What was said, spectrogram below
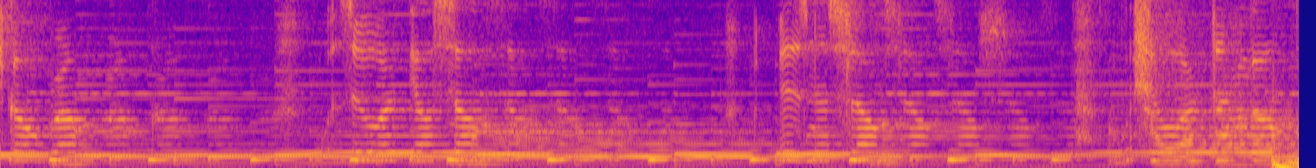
The go broke. Was it worth your soul? The business slow. Wish you worked and go.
